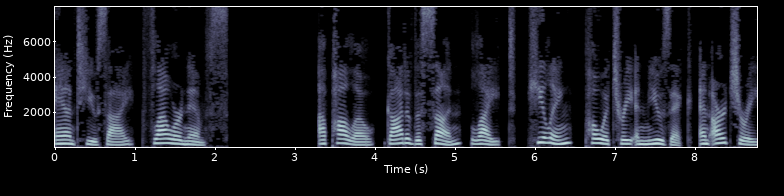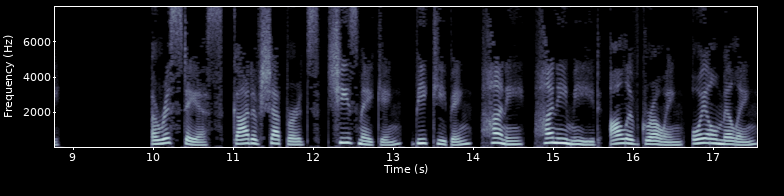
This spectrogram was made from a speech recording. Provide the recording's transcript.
Anthousai, flower nymphs. Apollo, god of the sun, light, healing, poetry and music, and archery. Aristaeus, god of shepherds, cheesemaking, beekeeping, honey, honey mead, olive growing, oil milling,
